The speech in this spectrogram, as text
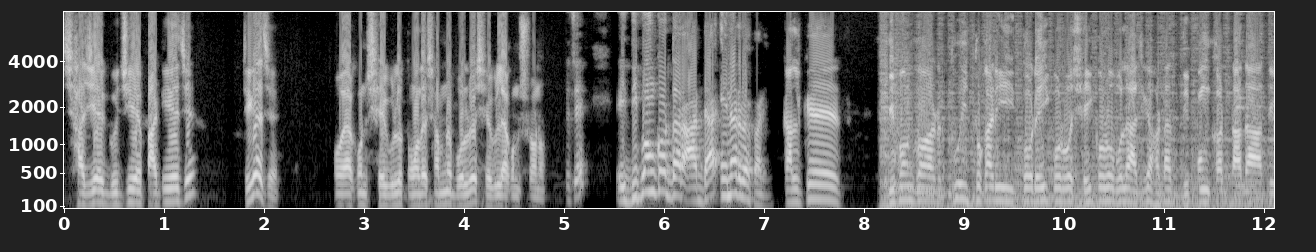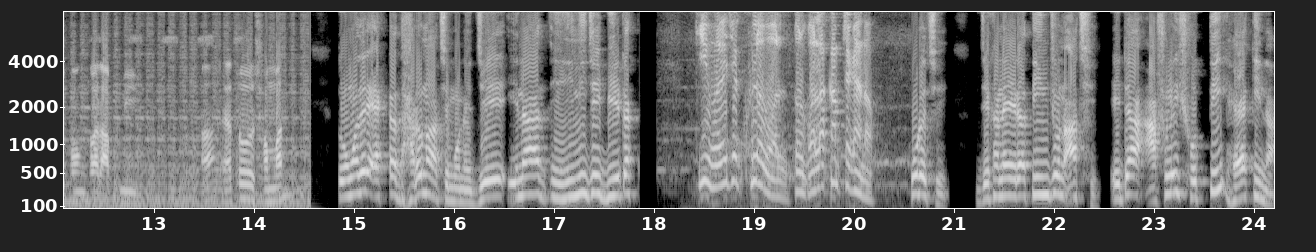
সাজিয়ে গুছিয়ে পাঠিয়েছে ঠিক আছে? ও এখন সেগুলো তোমাদের সামনে বলবে সেগুলো এখন শোনো। এই দীপঙ্কর দার আড্ডা এনার ব্যাপারে। কালকে দীপঙ্কর তুই তোকারি তোর এই করব সেই করব বলে আজকে হঠাৎ দীপঙ্কর দাদা দীপঙ্কর আপনি এত সম্মান। তোমাদের একটা ধারণা আছে মনে যে এনা ইনি যে বিয়েটা কি হয়েছে খুলে বল তোর গলা কাঁপছে কেন? করেছে যেখানে এরা তিনজন আছে এটা আসলেই সত্যি হ্যাঁ কি না?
